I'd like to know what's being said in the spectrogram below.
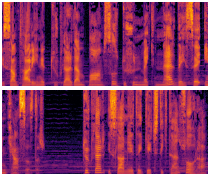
İslam tarihini Türklerden bağımsız düşünmek neredeyse imkansızdır. Türkler İslamiyet'e geçtikten sonra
